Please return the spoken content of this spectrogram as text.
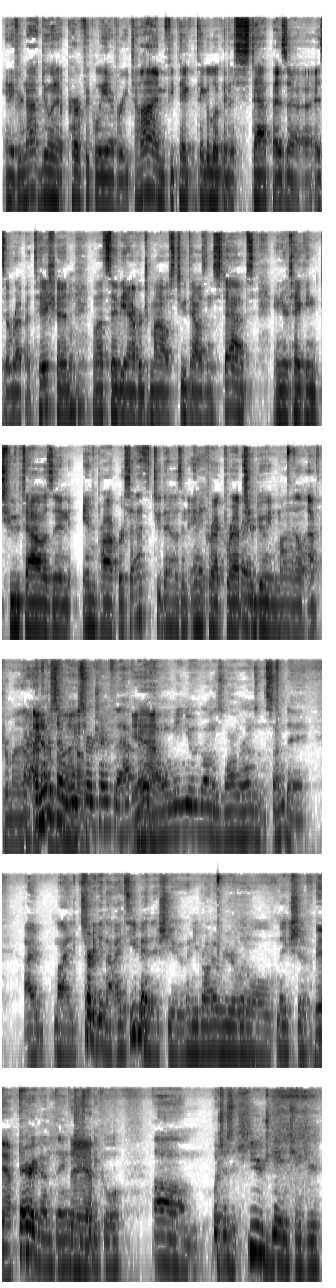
and if you're not doing it perfectly every time, if you take take a look at a step as a as a repetition, mm-hmm. and let's say the average mile is two thousand steps, and you're taking two thousand improper, so that's two thousand incorrect reps. Right. You're doing mile after mile. I after noticed that when we started training for the half Yeah. marathon, when me and you would go on those long runs on Sunday, I my started getting the IT band issue, and you brought over your little makeshift Yeah. Theragun thing, which Yeah, is yeah. pretty cool, um, which is a huge game changer.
